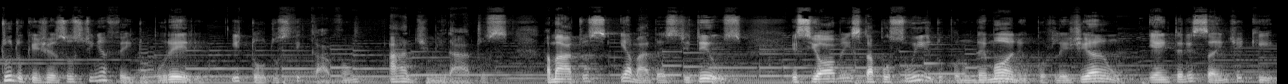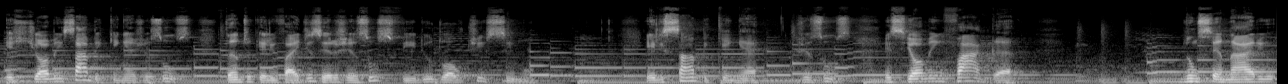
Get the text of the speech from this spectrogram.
tudo o que Jesus tinha feito por ele, e todos ficavam admirados. Amados e amadas de Deus, esse homem está possuído por um demônio, por legião, e é interessante que este homem sabe quem é Jesus, tanto que ele vai dizer Jesus, filho do Altíssimo. Ele sabe quem é Jesus. Esse homem vaga num cenário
